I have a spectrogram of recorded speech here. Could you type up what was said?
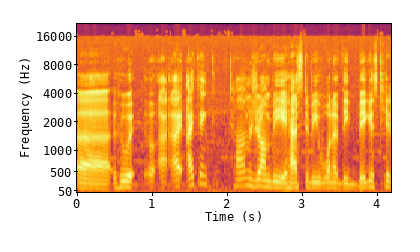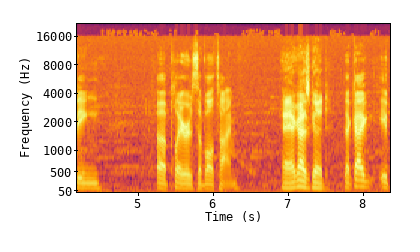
uh, who I, I think Tom Jomby has to be one of the biggest hitting uh, players of all time. Hey, that guy's good. That guy, if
